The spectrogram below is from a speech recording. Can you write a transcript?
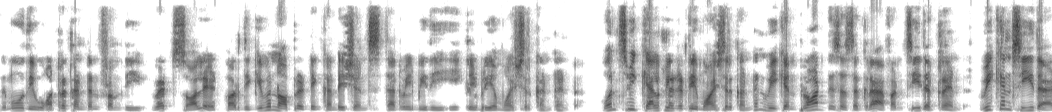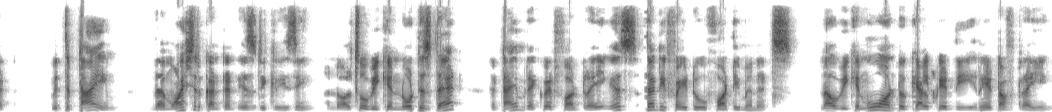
remove the water content from the wet solid for the given operating conditions that will be the equilibrium moisture content. Once we calculated the moisture content, we can plot this as a graph and see the trend. We can see that with the time, the moisture content is decreasing. And also we can notice that the time required for drying is 35 to 40 minutes. Now we can move on to calculate the rate of drying.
